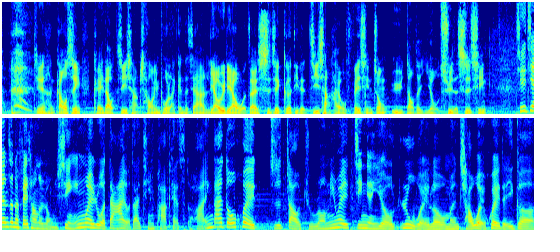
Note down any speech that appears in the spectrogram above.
今天很高兴可以到机场超音波来跟大家聊一聊我在世界各地的机场还有飞行中遇到的有趣的事情。其实今天真的非常的荣幸，因为如果大家有在听 Podcast 的话，应该都会知道 Jerome，因为今年也有入围了我们侨委会的一个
